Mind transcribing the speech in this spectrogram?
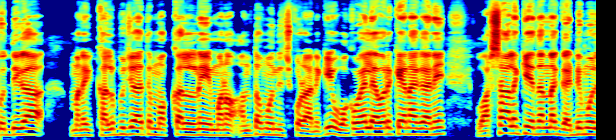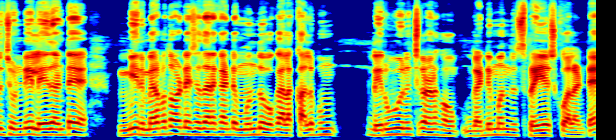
కొద్దిగా మనకి కలుపు జాతి మొక్కల్ని మనం అంతమొందించుకోవడానికి ఒకవేళ ఎవరికైనా కానీ వర్షాలకి ఏదన్నా గడ్డి మొలిచి ఉండి లేదంటే మీరు మిరపతోట వేసేదానికంటే ముందు ఒకవేళ కలుపు నిర్వహించుకోవడానికి గడ్డి మందు స్ప్రే చేసుకోవాలంటే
